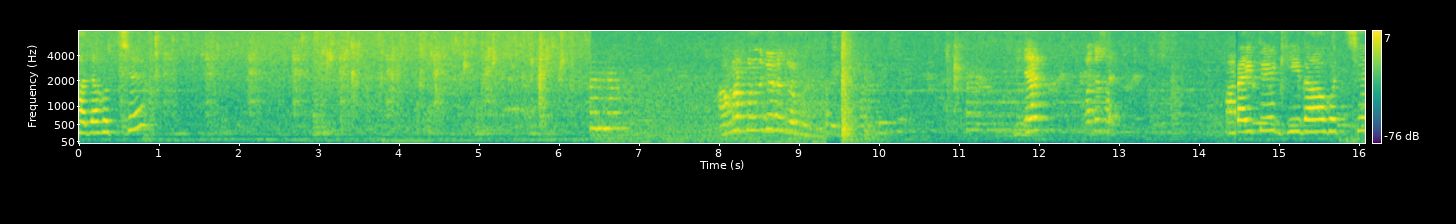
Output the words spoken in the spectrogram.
ভাজা হচ্ছে। আমার কড়াইতে ঘি দেওয়া হচ্ছে।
